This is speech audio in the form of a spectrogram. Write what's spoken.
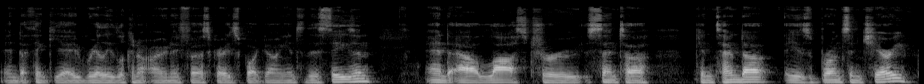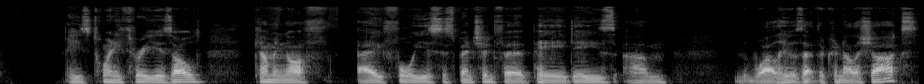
and I think yeah, really looking to own a first grade spot going into this season. And our last true centre contender is Bronson Xerri. He's 23 years old, coming off a four year suspension for PEDs um, while he was at the Cronulla Sharks.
